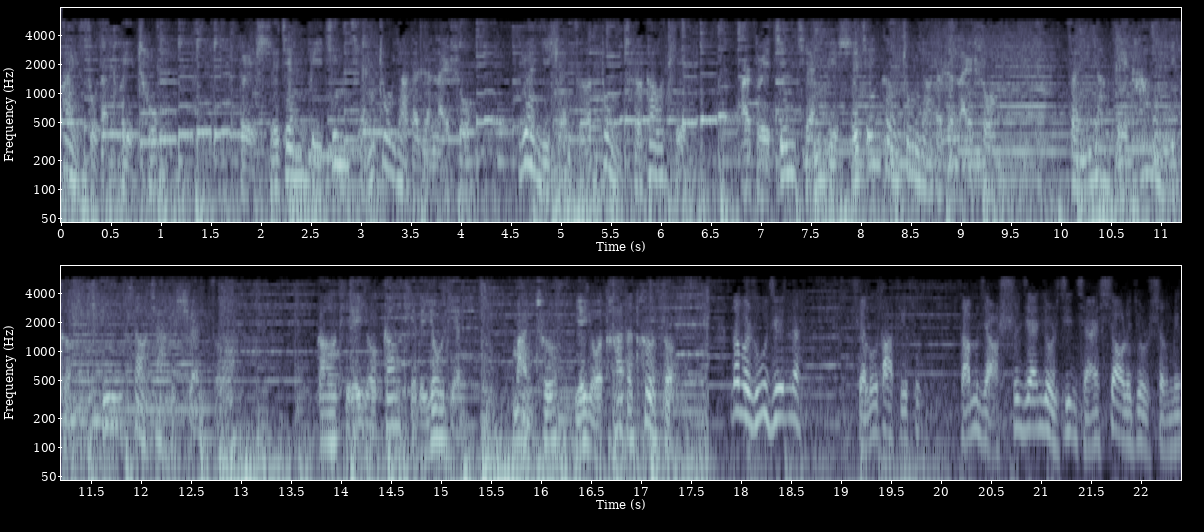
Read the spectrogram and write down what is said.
快速的退出。对时间比金钱重要的人来说，愿意选择动车高铁。而对金钱比时间更重要的人来说，怎样给他们一个低票价的选择？高铁有高铁的优点，慢车也有它的特色。那么如今呢？铁路大提速，咱们讲时间就是金钱，效率就是生命。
